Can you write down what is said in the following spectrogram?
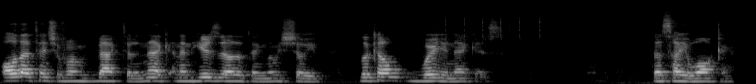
All that tension from back to the neck. And then here's the other thing. Let me show you. Look how where your neck is. That's how you're walking.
